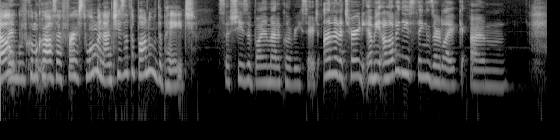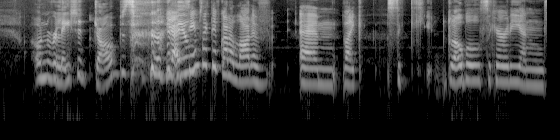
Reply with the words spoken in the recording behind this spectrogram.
Oh, I'm- we've come across our first woman, and she's at the bottom of the page. So she's a biomedical research and an attorney. I mean, a lot of these things are like um unrelated jobs. Yeah, it seems like they've got a lot of um like sec- global security and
